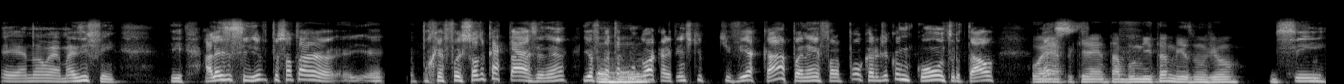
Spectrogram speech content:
É, não é, mas enfim. E, aliás, esse livro o pessoal tá. É, porque foi só do Catarse, né? E eu fico uhum. até com dó, cara. Tem gente que, que vê a capa, né? E fala, pô, cara, o dia que eu encontro tal. Ué, Mas... porque tá bonita mesmo, viu? Sim.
